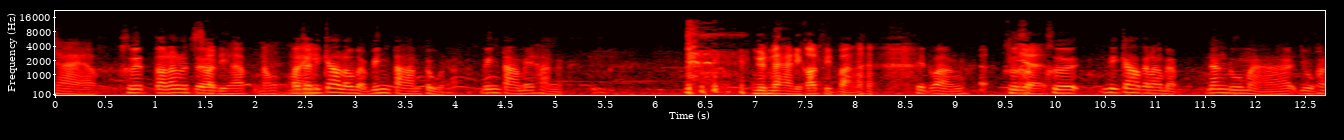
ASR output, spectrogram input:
ใช่ครับ คือตอนนั้นเราเจสอวัสดีครับ น้องเราเจอไม้พี่ก้าวเราแบบวิ่งตามตูดอะวิ่งตามไม่ทันอะ ดูหน้าดิเขาผิดหวังอะผิดหวัง คือเหี้ย คือพี่ก้าวกำลังแบบนั่งดูหมาอยู่ข้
